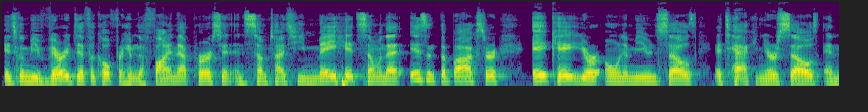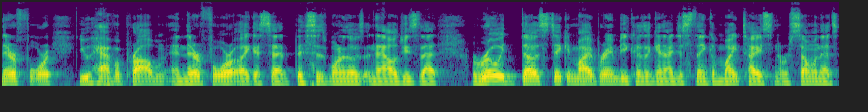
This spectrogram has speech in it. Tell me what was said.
it's going to be very difficult for him to find that person. And sometimes he may hit someone that isn't the boxer, aka your own immune cells attacking your cells. And therefore, you have a problem. And therefore, like I said, this is one of those analogies that really does stick in my brain because, again, I just think of Mike Tyson or someone that's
